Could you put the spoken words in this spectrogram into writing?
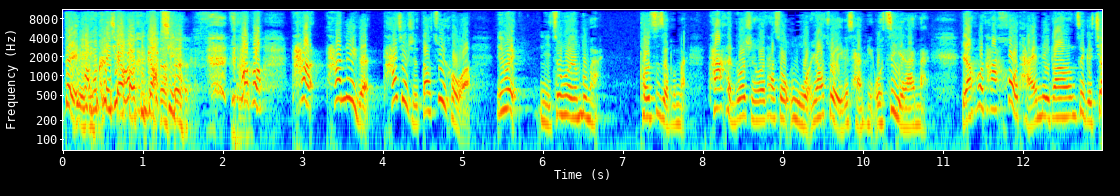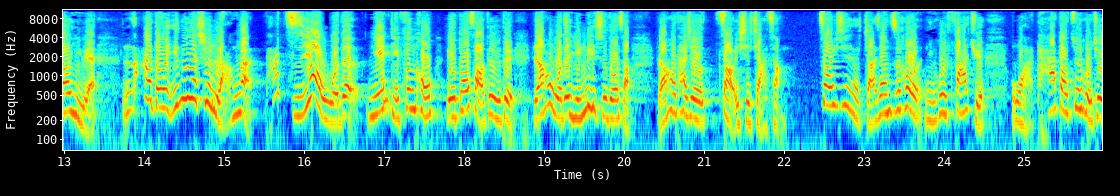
对他们亏钱，我很高兴。然后他他那个他就是到最后啊，因为你中国人不买。投资者不买，他很多时候他说我要做一个产品，我自己来买，然后他后台那帮这个交易员，那都一个个是狼啊，他只要我的年底分红有多少，对不对？然后我的盈利是多少，然后他就造一些假账，造一些假账之后，你会发觉，哇，他到最后就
